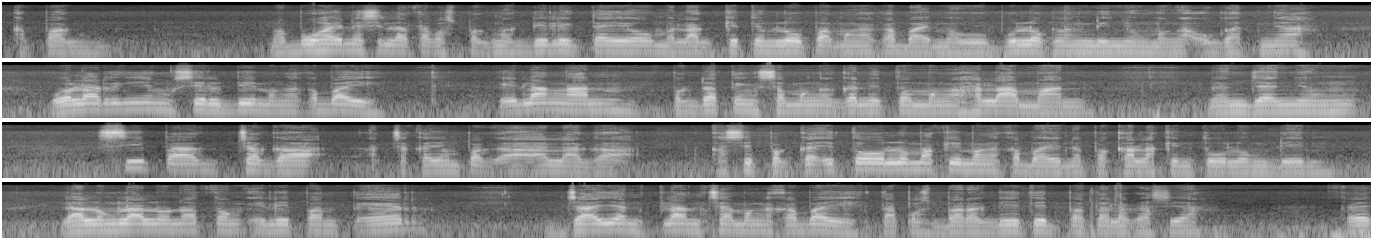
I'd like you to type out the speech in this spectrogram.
kapag mabuhay na sila tapos pag magdilig tayo malagkit yung lupa mga kabay mabubulok lang din yung mga ugat niya. Wala rin yung silbi mga kabay. Kailangan pagdating sa mga ganitong mga halaman nandyan yung sipag, tiyaga at saka yung pag-aalaga. Kasi pagka ito lumaki mga kabay napakalaking tulong din. Lalong lalo na tong elephant air giant plant siya mga kabay. Tapos variegated pa talaga siya kaya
